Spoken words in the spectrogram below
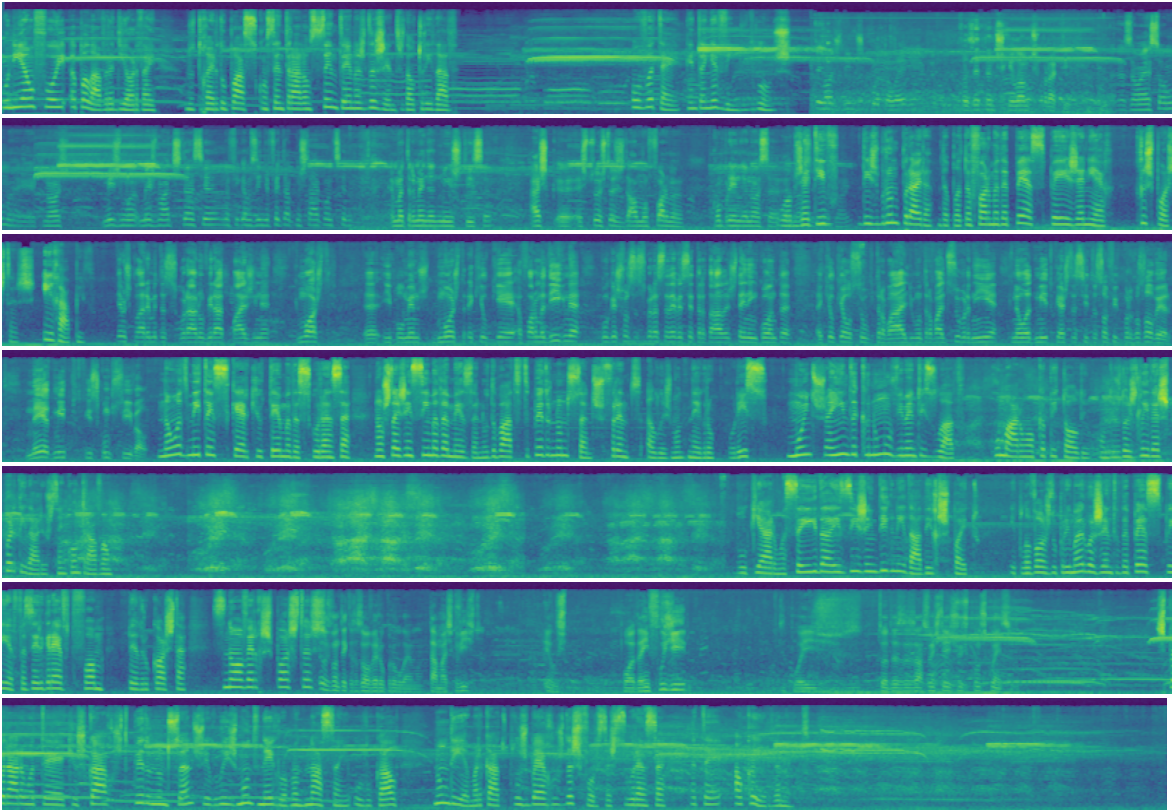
União foi a palavra de ordem. No Terreiro do Passo concentraram centenas de agentes da autoridade. Houve até quem tenha vindo de longe. Nós vimos de Porto Alegre fazer tantos quilómetros para aqui. A razão é só uma, é que nós, mesmo, mesmo à distância, não ficamos ainda feito ao que nos está a acontecer. É uma tremenda injustiça. Acho que eh, as pessoas todas, de alguma forma, compreendem a nossa. O objetivo, diz Bruno Pereira, da plataforma da PSP e GNR, respostas e rápido. Temos claramente assegurar um virado de página que mostre uh, e pelo menos demonstre aquilo que é a forma digna com que as forças de segurança devem ser tratadas, tendo em conta aquilo que é o seu trabalho, um trabalho de soberania, que não admito que esta situação fique por resolver. Nem admito isso como possível. Não admitem sequer que o tema da segurança não esteja em cima da mesa no debate de Pedro Nuno Santos frente a Luís Montenegro. Por isso, Muitos, ainda que num movimento isolado, rumaram ao Capitólio, onde os dois líderes partidários se encontravam. bloquearam a saída exigem dignidade e respeito. E pela voz do primeiro agente da PSP a fazer greve de fome, Pedro Costa, se não houver respostas. Eles vão ter que resolver o problema, está mais que visto. Eles podem fugir, depois todas as ações têm as suas consequências. Esperaram até que os carros de Pedro Nuno Santos e Luís Montenegro abandonassem o local num dia marcado pelos berros das forças de segurança até ao cair da noite.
